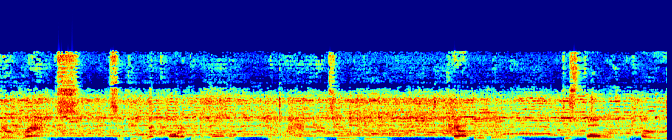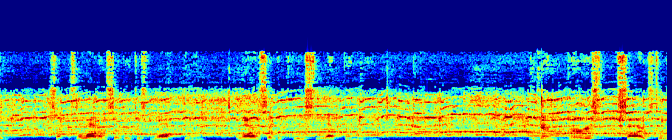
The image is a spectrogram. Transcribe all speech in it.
their ranks. Some people got caught up in the moment and ran into the Capitol building, just following the herd. A lot of them said they just walked in. A lot of them said the police let them in. Again, various sides to the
